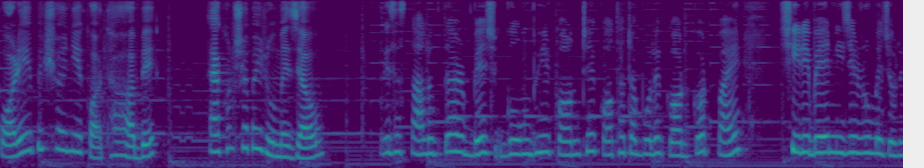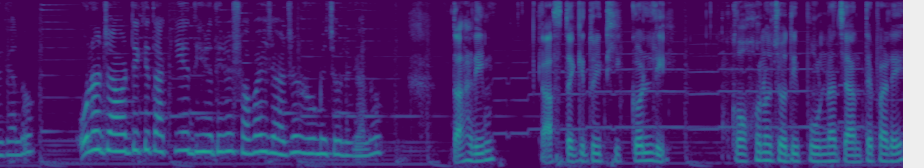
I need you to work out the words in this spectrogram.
পরে এ বিষয় নিয়ে কথা হবে। এখন সবাই রুমে যাও। মিসেস তালুকদার বেশ গম্ভীর কণ্ঠে কথাটা বলে গটগট পায়ে সিঁড়ি বেয়ে নিজের রুমে চলে গেল। ওনার যাওয়ার দিকে তাকিয়ে ধীরে ধীরে সবাই যার যার রুমে চলে গেল। তাহারিম কাজটা কি তুই ঠিক করলি? কখনো যদি পূর্ণা জানতে পারে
